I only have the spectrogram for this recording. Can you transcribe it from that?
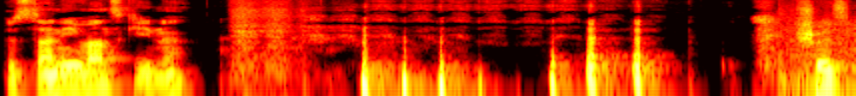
bis dann Iwanski, ne? tschüss.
